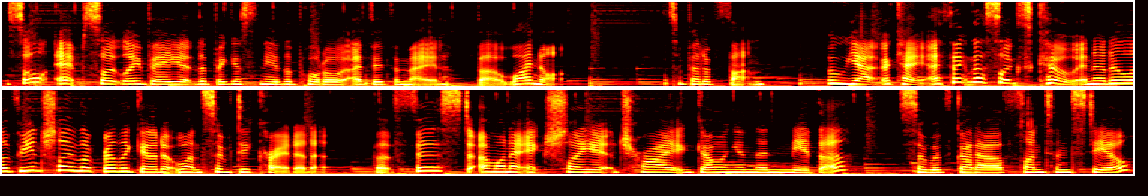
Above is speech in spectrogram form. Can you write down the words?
This will absolutely be the biggest nether portal I've ever made, but why not? It's a bit of fun. Oh yeah, okay, I think this looks cool and it'll eventually look really good once we've decorated it. But first I want to actually try going in the nether. So we've got our flint and steel.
